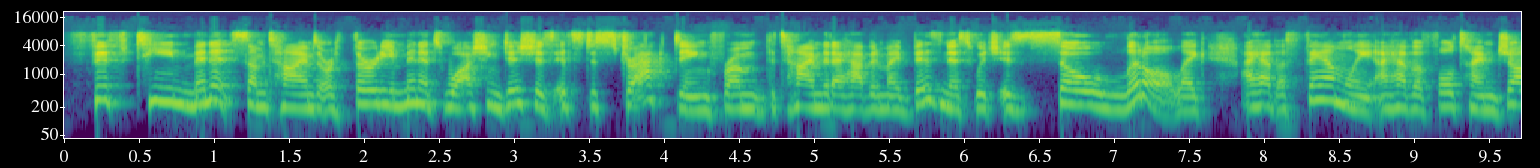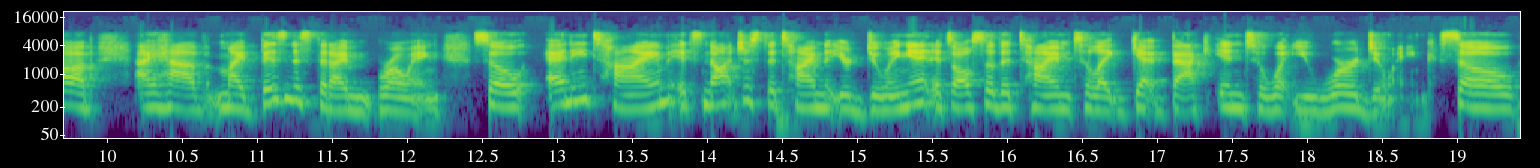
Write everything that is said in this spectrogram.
15 minutes sometimes or 30 minutes washing dishes, it's distracting from the time that I have in my business, which is so little. Like, I have a family, I have a full time job, I have my business that I'm growing. So, anytime, it's not just the time that you're doing it, it's also the time to like get back into what you were doing. So,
